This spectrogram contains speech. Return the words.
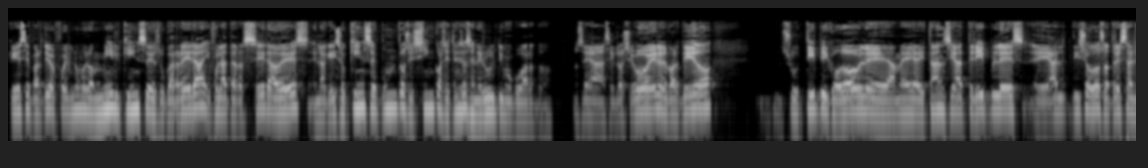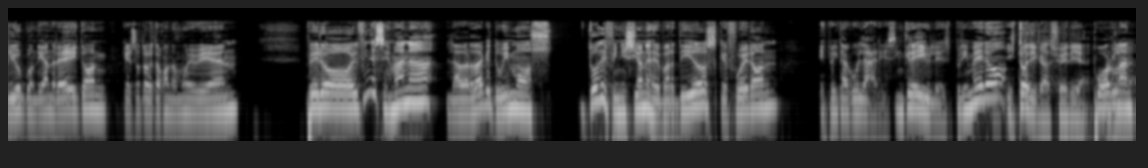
que ese partido fue el número 1015 de su carrera y fue la tercera vez en la que hizo 15 puntos y 5 asistencias en el último cuarto. O sea, se lo llevó él el partido, su típico doble a media distancia, triples, eh, hizo dos o tres al con DeAndre Ayton, que es otro que está jugando muy bien. Pero el fin de semana, la verdad que tuvimos dos definiciones de partidos que fueron espectaculares, increíbles. Primero, históricas, yo diría. Portland,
